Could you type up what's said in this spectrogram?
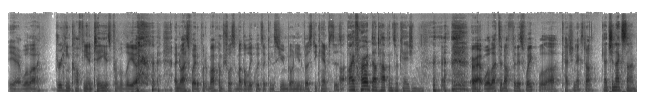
Yeah, well, uh, drinking coffee and tea is probably a, a nice way to put it, Mark. I'm sure some other liquids are consumed on university campuses. I've heard that happens occasionally. All right, well, that's enough for this week. We'll uh, catch you next time. Catch you next time.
